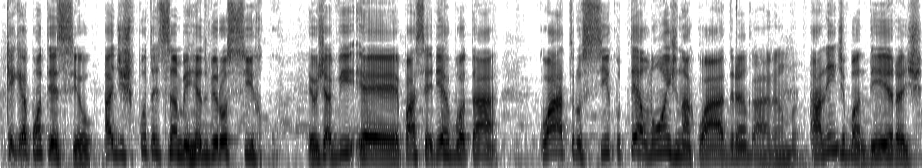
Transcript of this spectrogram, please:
O que, que aconteceu? A disputa de samba enredo virou circo. Eu já vi é, parcerias botar quatro, cinco telões na quadra, Caramba. além de bandeiras,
